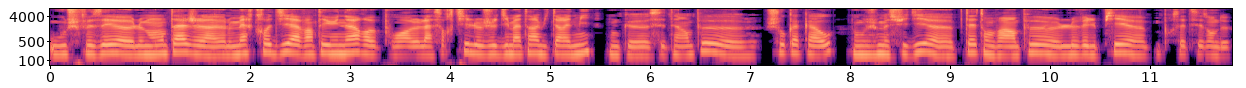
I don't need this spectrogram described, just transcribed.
où je faisais le montage le mercredi à 21h pour la sortie le jeudi matin à 8h30. Donc c'était un peu chaud cacao. Donc je me suis dit peut-être on va un peu lever le pied pour cette saison 2.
